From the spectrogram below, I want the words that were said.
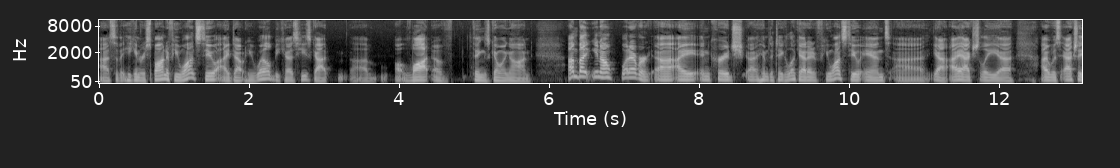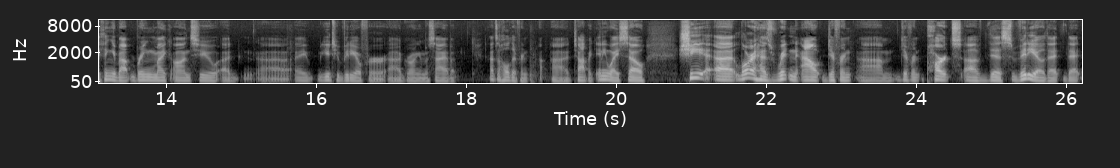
uh, so that he can respond if he wants to. I doubt he will because he's got uh, a lot of things going on. Um, but you know, whatever. Uh, I encourage uh, him to take a look at it if he wants to. And uh, yeah, I actually, uh, I was actually thinking about bringing Mike onto a, uh, a YouTube video for uh, growing a Messiah, but that's a whole different topic. Anyway, so she, Laura, has written out different um, different parts of this video that that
